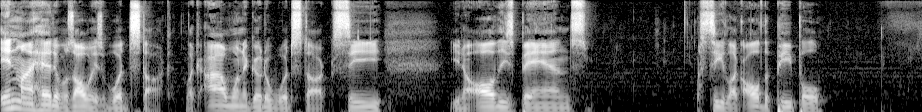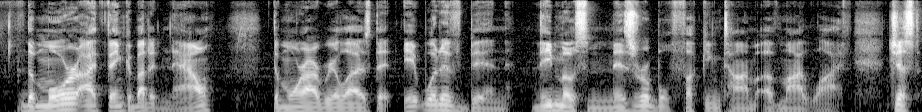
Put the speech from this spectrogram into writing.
in my head, it was always Woodstock. Like, I want to go to Woodstock, see, you know, all these bands, see, like, all the people. The more I think about it now, the more I realize that it would have been the most miserable fucking time of my life. Just,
